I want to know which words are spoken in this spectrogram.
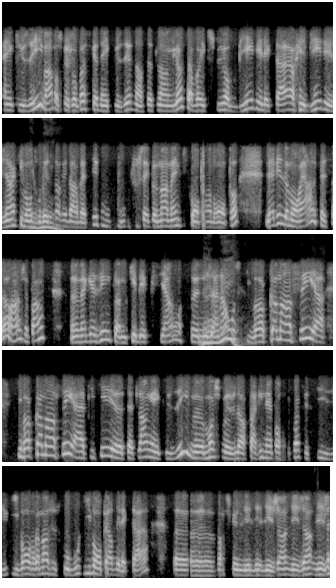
inclusive, hein, parce que je vois pas ce qu'il y a d'inclusif dans cette langue-là. Ça va exclure bien des lecteurs et bien des gens qui vont trouver ça rébarbatif ou, tout simplement même qui comprendront pas. La ville de Montréal fait ça, hein, je pense. Un magazine comme Québec Science euh, nous ben annonce qu'il va commencer à qui va commencer à appliquer euh, cette langue inclusive, euh, moi, je, je, leur parie n'importe quoi que s'ils ils vont vraiment jusqu'au bout, ils vont perdre des lecteurs euh, parce que les, les, les, gens, les gens, les gens,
